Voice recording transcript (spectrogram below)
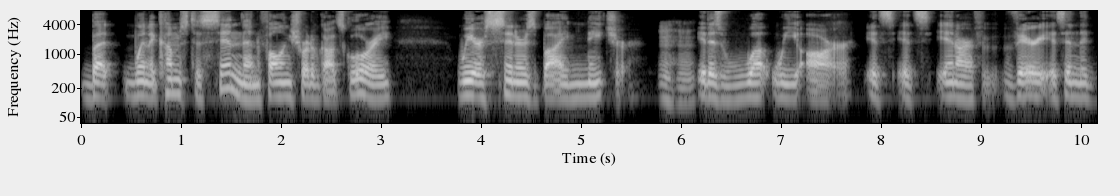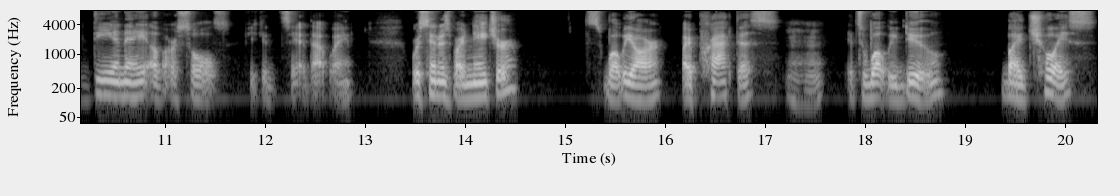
But when it comes to sin, then falling short of God's glory, we are sinners by nature. Mm-hmm. It is what we are. It's it's in our very it's in the DNA of our souls, if you could say it that way. We're sinners by nature. It's what we are. By practice, Mm-hmm. it's what we do. By choice,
